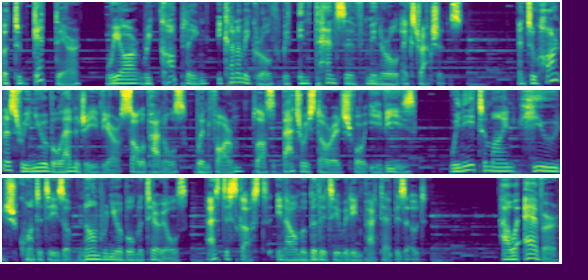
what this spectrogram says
But to get there, we are recoupling economic growth with intensive mineral extractions. And to harness renewable energy via solar panels, wind farm, plus battery storage for EVs, we need to mine huge quantities of non renewable materials, as discussed in our Mobility with Impact episode. However,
